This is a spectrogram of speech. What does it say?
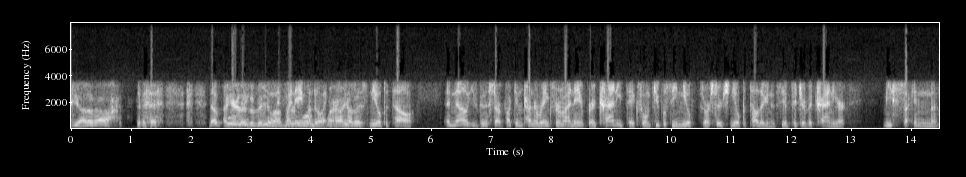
Yeah, I don't know. I hear there's a video my, out my name under like. I got this Neil Patel, and now he's gonna start fucking trying to rank for my name for a tranny pic. So when people see Neil or search Neil Patel, they're gonna see a picture of a tranny or me sucking the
